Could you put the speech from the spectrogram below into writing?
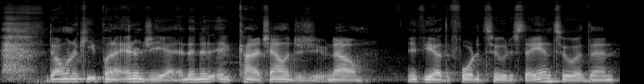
don't want to keep putting energy in, and then it, it kind of challenges you. Now, if you have the fortitude to stay into it, then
